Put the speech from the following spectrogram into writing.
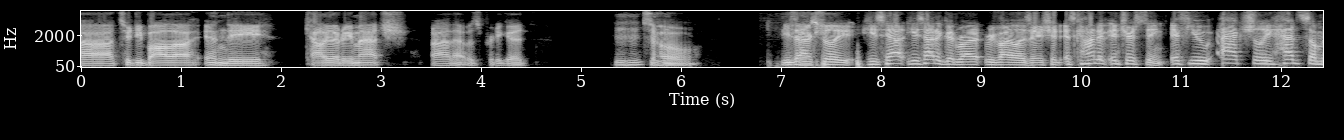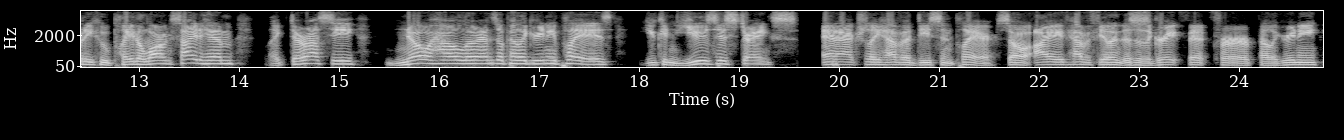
uh, to Dybala in the Cagliari match. Uh, that was pretty good. Mhm, So mhm. He's actually he's had he's had a good re- revitalization. It's kind of interesting if you actually had somebody who played alongside him, like De Rossi, know how Lorenzo Pellegrini plays. You can use his strengths and actually have a decent player. So I have a feeling this is a great fit for Pellegrini,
